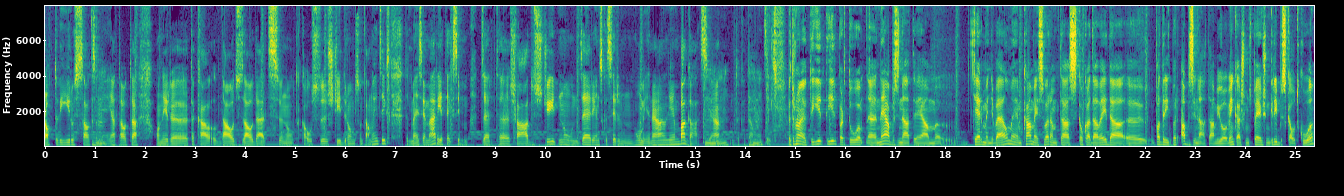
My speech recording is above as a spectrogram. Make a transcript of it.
rotovīrusi, saucamie, mm. ja, tautā, un ir kā, daudz zaudēts nu, uz šķidrums un tam līdzīgs, tad mēs vienmēr ieteiksim dzert šādus šķid, nu, dzērienus, kas ir nu, minerāliem bagāts. Ja, mm. nu, tam mm. līdzīgs. Bet runājot tīri, tīri par to neapzinātajām ķermeņa vēlmēm, kā mēs varam tās kaut kādā veidā padarīt par apzinātām, jo vienkārši mums pēkšņi gribas kaut ko,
